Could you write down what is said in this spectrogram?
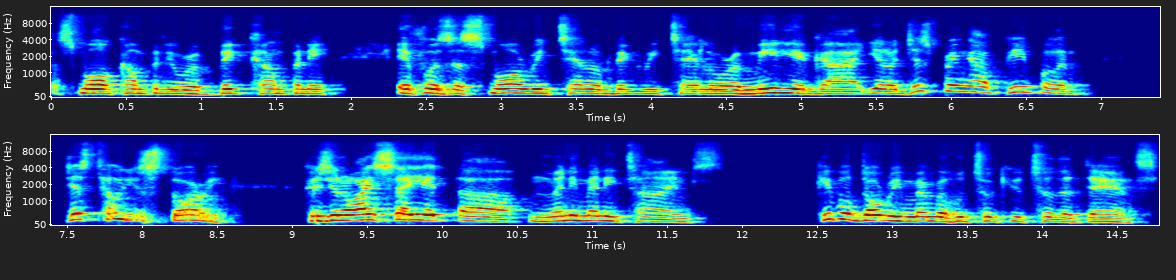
a small company or a big company. If it was a small retailer a big retailer or a media guy you know just bring out people and just tell your story. Because you know i say it uh, many many times. People don't remember who took you to the dance.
